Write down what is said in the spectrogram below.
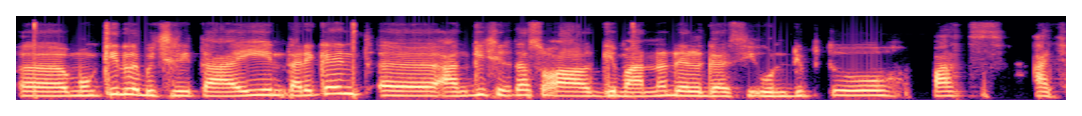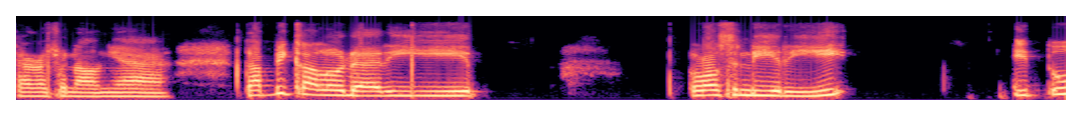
Uh, mungkin lebih ceritain. Tadi kan uh, Anggi cerita soal gimana delegasi Undip tuh pas acara nasionalnya. Tapi kalau dari lo sendiri itu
